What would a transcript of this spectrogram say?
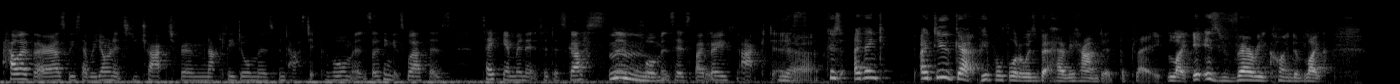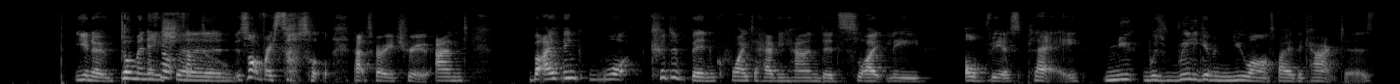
However, as we said, we don't want it to detract from Natalie Dormer's fantastic performance. I think it's worth us taking a minute to discuss the mm. performances by both actors. Yeah, because I think I do get people thought it was a bit heavy-handed. The play, like it is very kind of like you know domination. It's not, subtle. very subtle. That's very true. And but I think what could have been quite a heavy-handed, slightly obvious play new, was really given nuance by the characters.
